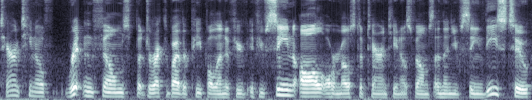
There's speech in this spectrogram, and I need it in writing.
Tarantino written films, but directed by other people. And if you if you've seen all or most of Tarantino's films, and then you've seen these two,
